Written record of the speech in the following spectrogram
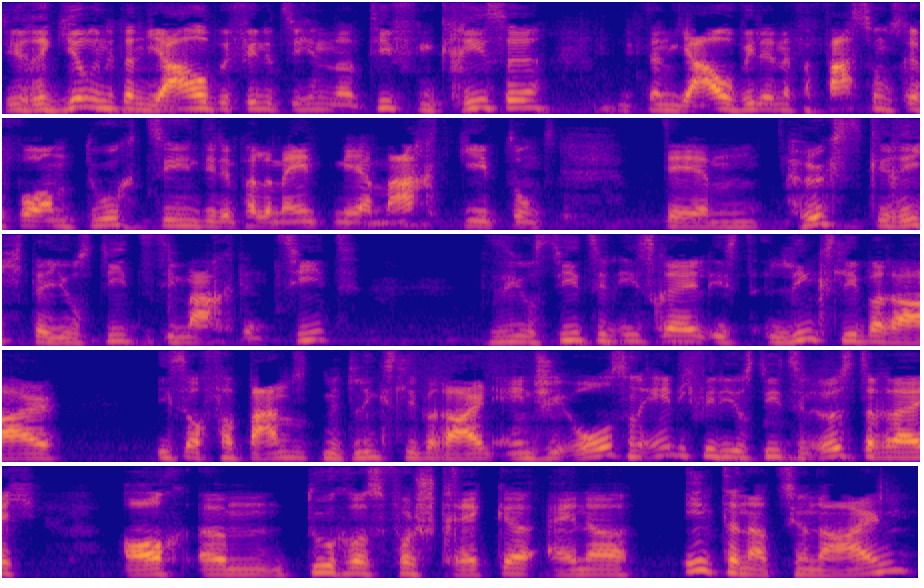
Die Regierung Netanyahu befindet sich in einer tiefen Krise. Netanyahu will eine Verfassungsreform durchziehen, die dem Parlament mehr Macht gibt und dem Höchstgericht der Justiz die Macht entzieht. Diese Justiz in Israel ist linksliberal, ist auch verbandelt mit linksliberalen NGOs und ähnlich wie die Justiz in Österreich auch ähm, durchaus Vollstrecker einer internationalen,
